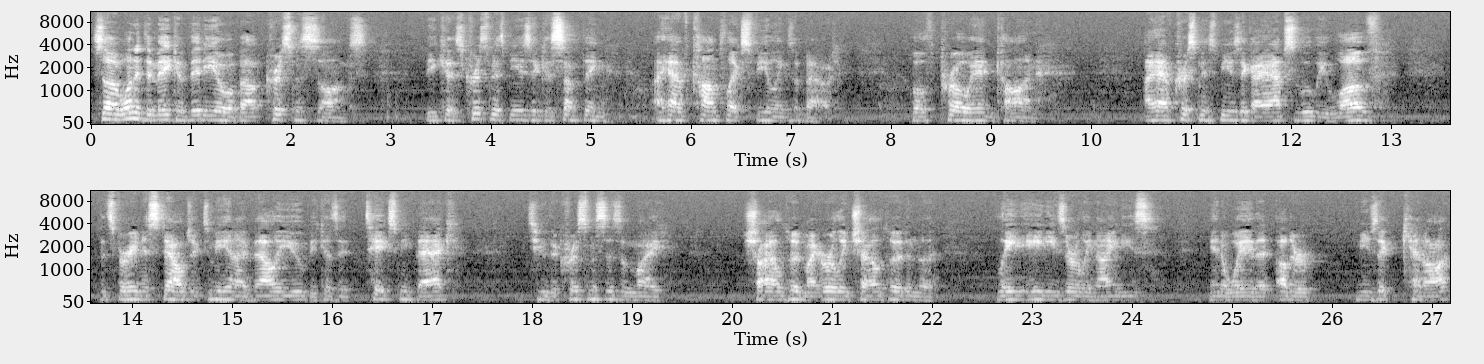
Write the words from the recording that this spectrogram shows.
So I wanted to make a video about Christmas songs because Christmas music is something I have complex feelings about, both pro and con. I have Christmas music I absolutely love. It's very nostalgic to me and I value because it takes me back to the Christmases of my childhood, my early childhood in the late 80s, early 90s in a way that other music cannot.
